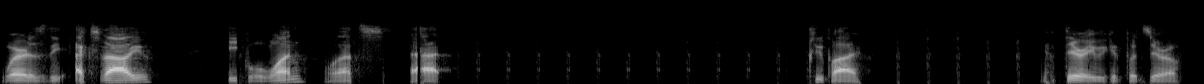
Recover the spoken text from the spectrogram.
Where does the x value equal 1? Well, that's at 2 pi in theory, we could put zero.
